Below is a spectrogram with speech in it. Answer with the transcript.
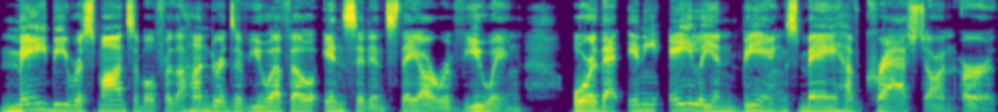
may be responsible for the hundreds of UFO incidents they are reviewing or that any alien beings may have crashed on Earth.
